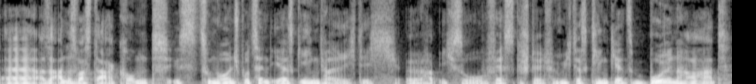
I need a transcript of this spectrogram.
äh, also alles, was da kommt, ist zu 90 Prozent eher das Gegenteil richtig, äh, habe ich so festgestellt für mich. Das klingt jetzt bullenhart,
